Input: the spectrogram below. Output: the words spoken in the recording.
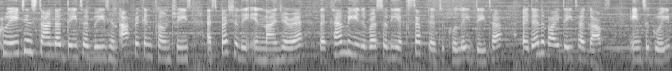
Creating standard database in African countries, especially in Nigeria, that can be universally accepted to collate data, identify data gaps, integrate,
